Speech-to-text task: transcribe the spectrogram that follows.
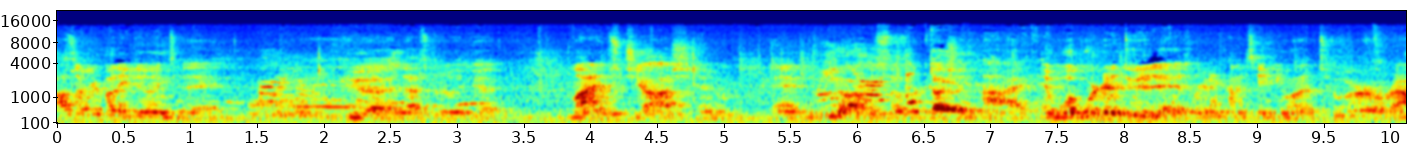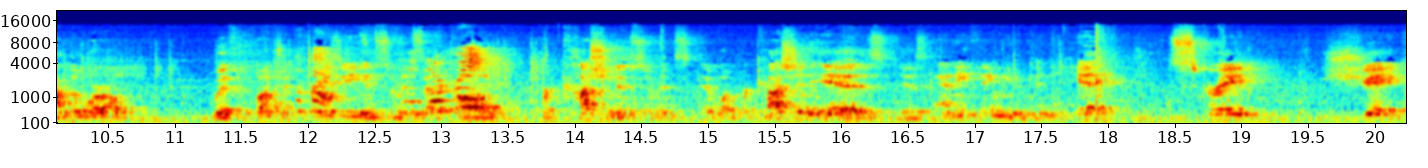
How's everybody doing today? Good, that's really good. My name's Josh, and, and we are Whistle Percussion High. And what we're going to do today is we're going to kind of take you on a tour around the world with a bunch of crazy instruments that are called percussion instruments. And what percussion is, is anything you can hit, scrape, shake,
